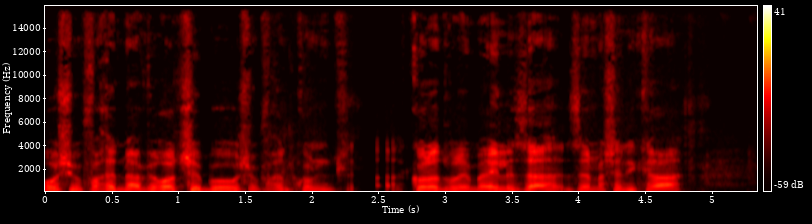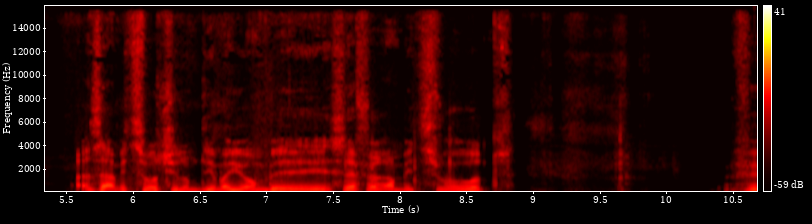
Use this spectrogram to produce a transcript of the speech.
או שהוא מפחד מעבירות שבו, או שהוא מפחד כל, כל הדברים האלה, זה, זה מה שנקרא, זה המצוות שלומדים היום בספר המצוות, ו...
